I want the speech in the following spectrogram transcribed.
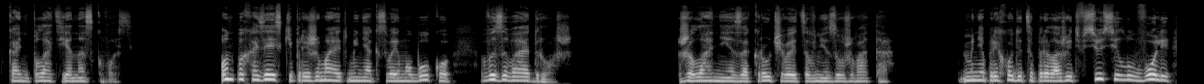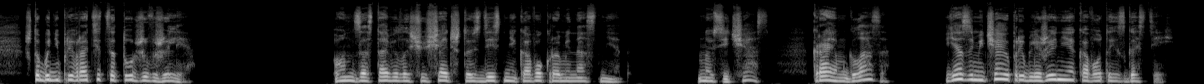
ткань платья насквозь. Он по-хозяйски прижимает меня к своему боку, вызывая дрожь. Желание закручивается внизу живота. Мне приходится приложить всю силу воли, чтобы не превратиться тут же в желе. Он заставил ощущать, что здесь никого кроме нас нет. Но сейчас, краем глаза, я замечаю приближение кого-то из гостей.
